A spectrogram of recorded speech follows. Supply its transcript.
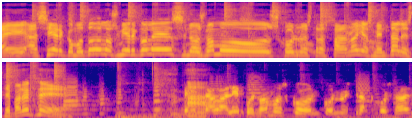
eh, Asier, como todos los miércoles, nos vamos con nuestras paranoias mentales, ¿te parece? Venga, Ah. vale, pues vamos con, con nuestras cosas,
